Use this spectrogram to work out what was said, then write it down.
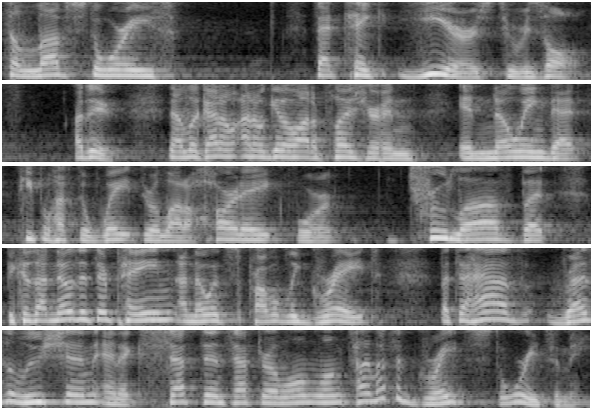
to love stories that take years to resolve. I do. Now, look, I don't. I don't get a lot of pleasure in in knowing that people have to wait through a lot of heartache for true love, but because I know that their pain, I know it's probably great, but to have resolution and acceptance after a long, long time, that's a great story to me.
